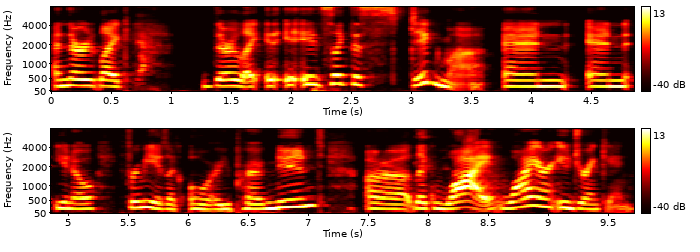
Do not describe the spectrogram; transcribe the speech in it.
and they're like. Yeah. They're like it, it- it's like the stigma. And and you know for me it's like oh are you pregnant? Uh like why? Why aren't you drinking?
